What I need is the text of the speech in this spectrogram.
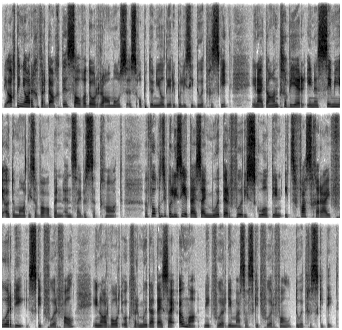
Die 18-jarige verdagte, Salvador Ramos, is op die toneel deur die polisie doodgeskiet en hy het 'n handgeweer en 'n semi-outomatiese wapen in sy besit gehad. Volgens die polisie het hy sy motor voor die skool teen iets vasgery voor die skietvoorval en daar word ook vermoed dat hy sy ouma net voor die massaskietvoorval doodgeskiet het.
